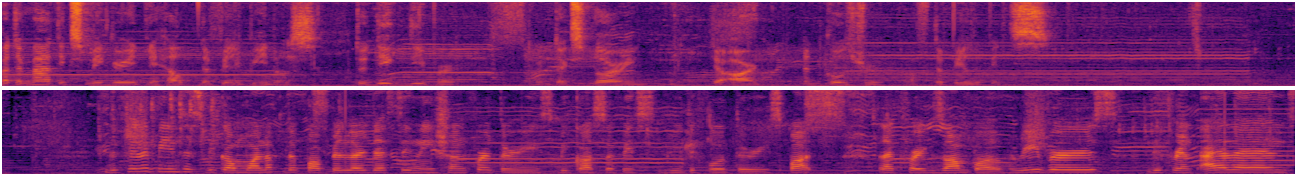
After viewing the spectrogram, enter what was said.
Mathematics may greatly help the Filipinos to dig deeper into exploring the art and culture of the Philippines. The Philippines has become one of the popular destinations for tourists because of its beautiful tourist spots, like for example, rivers, different islands,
